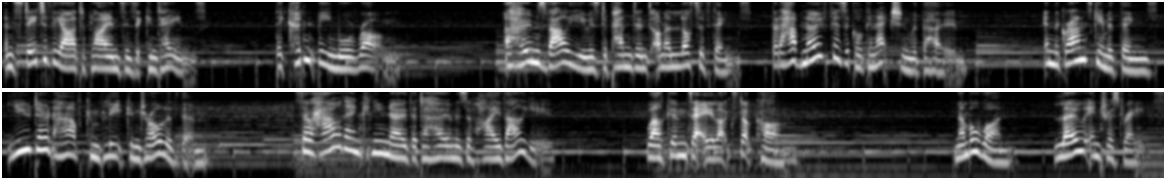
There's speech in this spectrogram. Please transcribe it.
and state of the art appliances it contains. They couldn't be more wrong. A home's value is dependent on a lot of things that have no physical connection with the home. In the grand scheme of things, you don't have complete control of them. So, how then can you know that a home is of high value? Welcome to alux.com. Number 1. Low interest rates.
